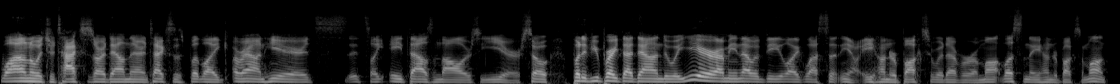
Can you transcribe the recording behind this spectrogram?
well, I don't know what your taxes are down there in Texas, but like around here, it's it's like eight thousand dollars a year. So, but if you break that down to a year, I mean, that would be like less than you know eight hundred bucks or whatever a month, less than eight hundred bucks a month.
